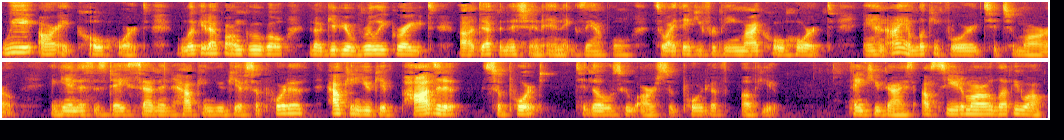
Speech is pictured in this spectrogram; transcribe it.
We are a cohort. Look it up on Google. It'll give you a really great uh, definition and example. So I thank you for being my cohort. And I am looking forward to tomorrow. Again, this is day seven. How can you give supportive? How can you give positive support to those who are supportive of you? Thank you guys. I'll see you tomorrow. Love you all.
